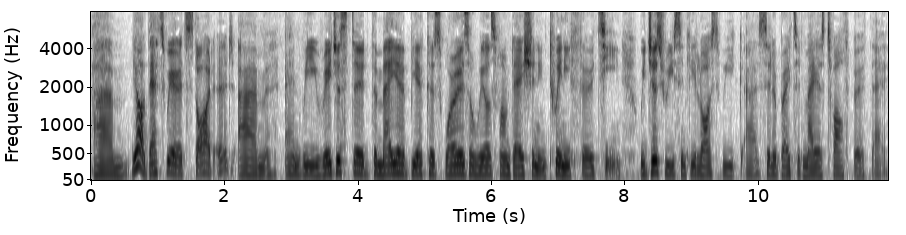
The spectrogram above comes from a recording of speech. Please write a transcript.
um, yeah, that's where it started. Um, and we registered the Meyer Beukes Warriors on Wheels Foundation in 2013. We just recently, last week, uh, celebrated Meyer's 12th birthday.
